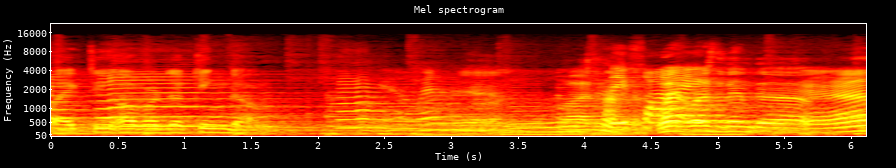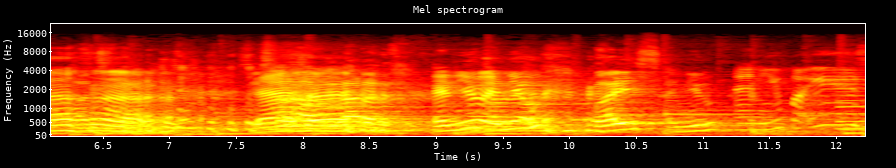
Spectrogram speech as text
fighting over the kingdom. Yeah. What? They What, fight. what's the name? The Yeah. yes. and you, and you, Vice, and you. And you, Faiz?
